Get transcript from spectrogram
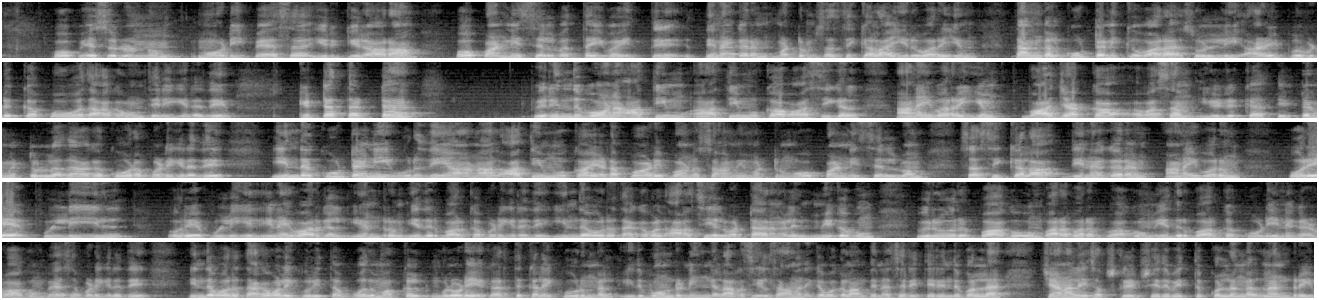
ஓபிஎஸ்ஸுடனும் மோடி பேச இருக்கிறாராம். ஓ பன்னீர்செல்வத்தை வைத்து தினகரன் மற்றும் சசிகலா இருவரையும் தங்கள் கூட்டணிக்கு வர சொல்லி அழைப்பு விடுக்கப் போவதாகவும் தெரிகிறது. கிட்டத்தட்ட பிரிந்து போன அதிமு அதிமுக வாசிகள் அனைவரையும் பாஜக வசம் இழுக்க திட்டமிட்டுள்ளதாக கூறப்படுகிறது. இந்த கூட்டணி உறுதியானால் அதிமுக எடப்பாடி பழனிசாமி மற்றும் ஓ பன்னீர்செல்வம் சசிகலா தினகரன் அனைவரும் ஒரே புள்ளியில் ஒரே புள்ளியில் இணைவார்கள் என்றும் எதிர்பார்க்கப்படுகிறது. இந்த ஒரு தகவல் அரசியல் வட்டாரங்களில் மிகவும் விறுவிறுப்பாகவும் பரபரப்பாகவும் எதிர்பார்க்கக்கூடிய நிகழ்வாகவும் பேசப்படுகிறது. இந்த ஒரு தகவலை குறித்த பொதுமக்கள் உங்களுடைய கருத்துக்களை கூறுங்கள். இதுபோன்று நீங்கள் அரசியல் சார்ந்த நிகழ்வுகளாம் தினசரி தெரிந்து கொள்ள சேனலை சப்ஸ்கிரைப் செய்து வைத்துக் கொள்ளுங்கள். நன்றி.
